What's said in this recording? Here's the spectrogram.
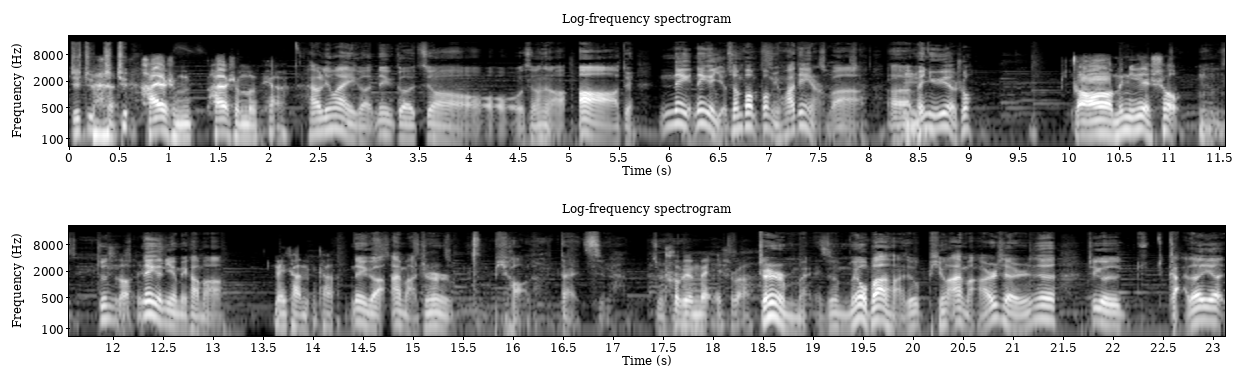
这这这还有什么还有什么片儿？还有另外一个那个叫我想想啊啊对，那那个也算爆爆米花电影吧？呃，美女与野兽。哦，美女野兽，嗯，真的那个你也没看吗？没看，没看。那个艾玛真是漂亮，带劲，就是特别美，是吧？真是美，就没有办法，就凭艾玛。而且人家这个改的也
